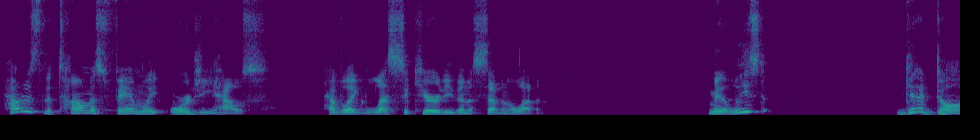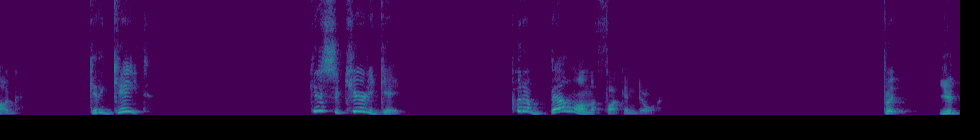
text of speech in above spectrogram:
how does the Thomas family orgy house have like less security than a 7-Eleven? I mean, at least get a dog. Get a gate. Get a security gate. Put a bell on the fucking door. But you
